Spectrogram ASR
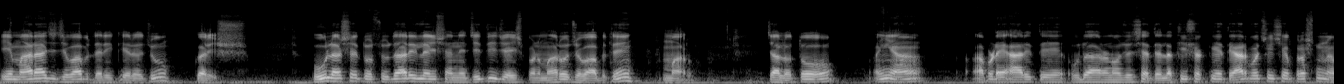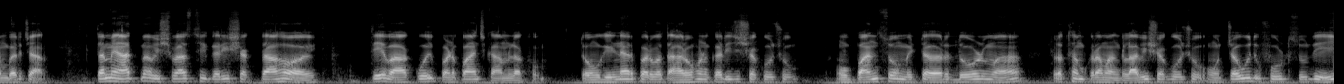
એ મારા જ જવાબ તરીકે રજૂ કરીશ. ભૂલ હશે તો સુધારી લઈશ અને જીતી જઈશ, પણ મારો જવાબ તે મારો. ચાલો, તો અહીંયા આપણે આ રીતે ઉદાહરણો જે છે તે લખી શકીએ. ત્યાર પછી છે પ્રશ્ન નંબર ચાર. તમે આત્મવિશ્વાસથી કરી શકતા હોય તેવા કોઈ પણ પાંચ કામ લખો. તો હું ગિરનાર પર્વત આરોહણ કરી જ શકું છું. હું પાંચસો મીટર દોડમાં પ્રથમ ક્રમાંક લાવી શકું છું. હું ચૌદ ફૂટ સુધી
